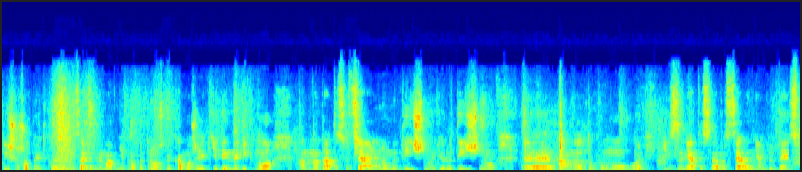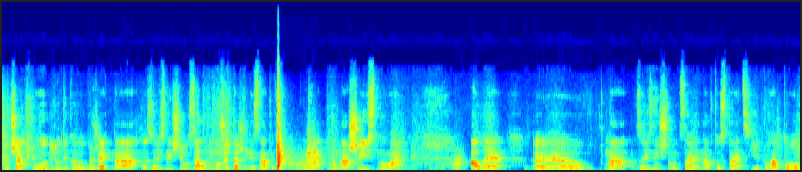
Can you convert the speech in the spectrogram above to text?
більше жодної такої організації немає в Дніпропетровську, яка може як єдине вікно там надати соціальну, медичну, юридичну е, там допомогу і зайнятися розселенням людей. Спочатку люди, коли приїжджають на залізничний вокзал, не можуть навіть не знати про наше існування. Але е, на залізничному вокзалі на автостанції є багато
